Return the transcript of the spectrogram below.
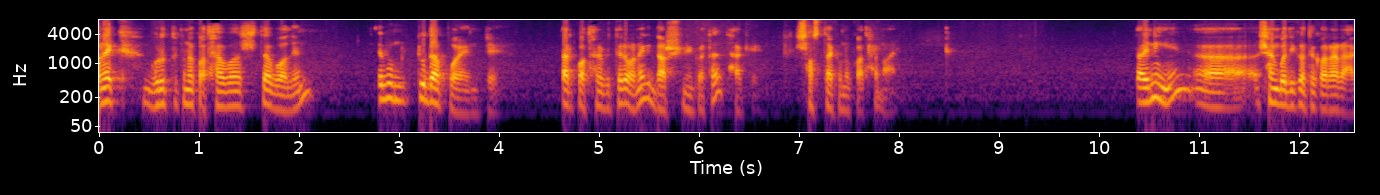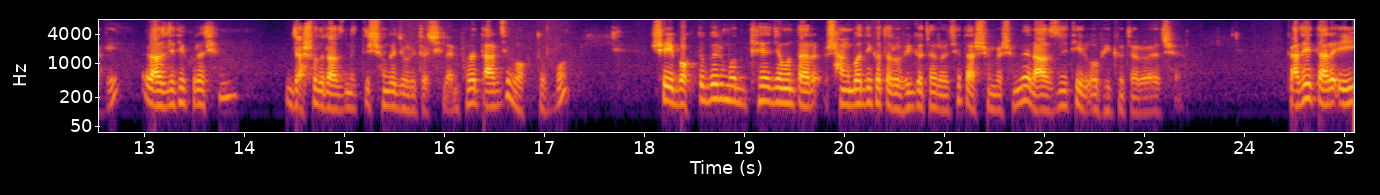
অনেক গুরুত্বপূর্ণ কথাবার্তা বলেন এবং টু দ্য পয়েন্টে তার কথার ভিতরে অনেক দার্শনিকতা থাকে। সস্তা কোনো কথা নয়। তাই নিয়ে সাংবাদিকতা করার আগে রাজনীতি করেছেন, জাসদ রাজনীতির সঙ্গে জড়িত ছিলেন। ফলে তার যে বক্তব্য, সেই বক্তব্যের মধ্যে যেমন তার সাংবাদিকতার অভিজ্ঞতা রয়েছে, তার সঙ্গে সঙ্গে রাজনীতির অভিজ্ঞতা রয়েছে। কাজেই তার এই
